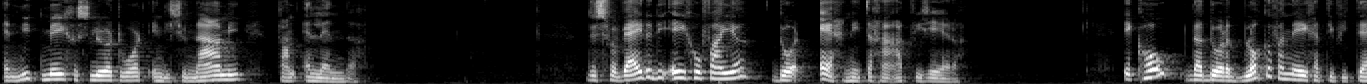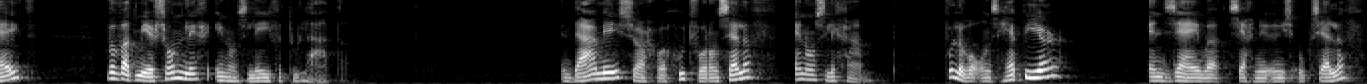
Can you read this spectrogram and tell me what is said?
en niet meegesleurd wordt in die tsunami van ellende. Dus verwijder die ego van je door echt niet te gaan adviseren. Ik hoop dat door het blokken van negativiteit we wat meer zonlicht in ons leven toelaten. En daarmee zorgen we goed voor onszelf en ons lichaam. Voelen we ons happier en zijn we, zeg nu eens ook zelf,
